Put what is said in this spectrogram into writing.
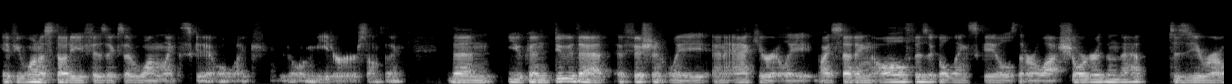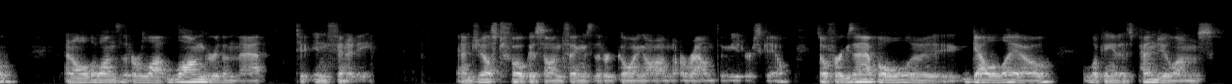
if you want to study physics at one length scale, like you know, a meter or something, then you can do that efficiently and accurately by setting all physical length scales that are a lot shorter than that to zero and all the ones that are a lot longer than that to infinity and just focus on things that are going on around the meter scale. So, for example, uh, Galileo, looking at his pendulums,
